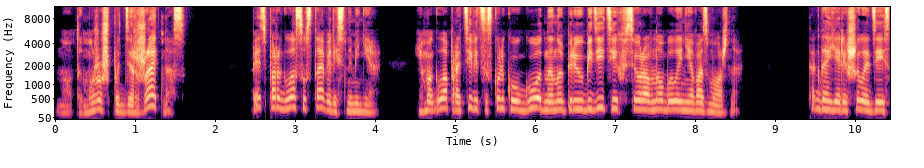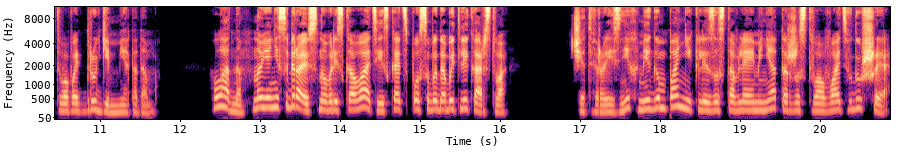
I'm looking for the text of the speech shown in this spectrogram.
«Но ты можешь поддержать нас». Пять пар глаз уставились на меня. Я могла противиться сколько угодно, но переубедить их все равно было невозможно. Тогда я решила действовать другим методом. Ладно, но я не собираюсь снова рисковать и искать способы добыть лекарства. Четверо из них мигом поникли, заставляя меня торжествовать в душе.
